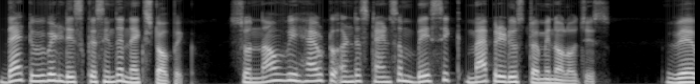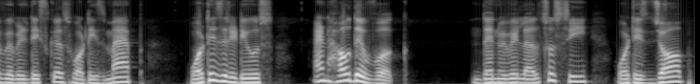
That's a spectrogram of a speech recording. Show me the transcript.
That we will discuss in the next topic. So now we have to understand some basic MapReduce terminologies, where we will discuss what is map, what is reduce, and how they work. Then we will also see what is job,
